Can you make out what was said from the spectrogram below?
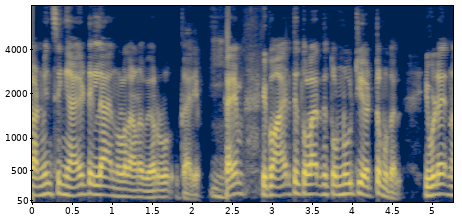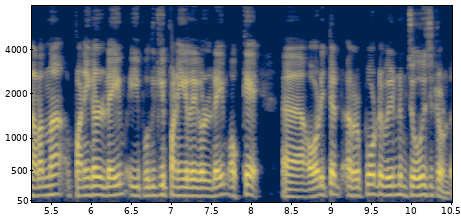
കൺവിൻസിങ് ആയിട്ടില്ല എന്നുള്ളതാണ് വേറൊരു കാര്യം. കാര്യം ഇപ്പോൾ ആയിരത്തി തൊള്ളായിരത്തി തൊണ്ണൂറ്റി എട്ട് മുതൽ ഇവിടെ നടന്ന പണികളുടെയും ഈ പുതുക്കി പണികളുടെയും ഒക്കെ ഓഡിറ്റഡ് റിപ്പോർട്ട് വീണ്ടും ചോദിച്ചിട്ടുണ്ട്.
